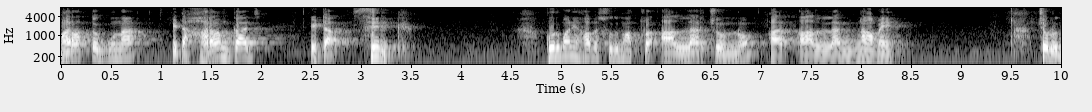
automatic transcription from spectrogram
মারাত্মক গুণা এটা হারাম কাজ, এটা সিল্ক কুরবানি হবে শুধুমাত্র আল্লাহর জন্য আর আল্লাহর নামে। চলুন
